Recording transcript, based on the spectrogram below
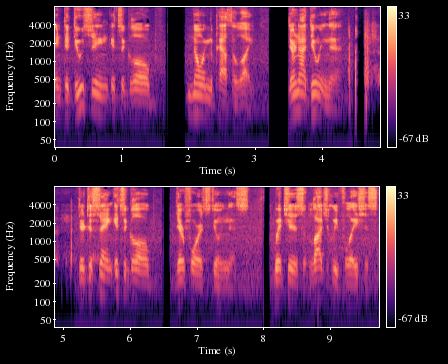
and deducing it's a globe, knowing the path of light. They're not doing that. They're just saying it's a globe, therefore it's doing this, which is logically fallacious,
